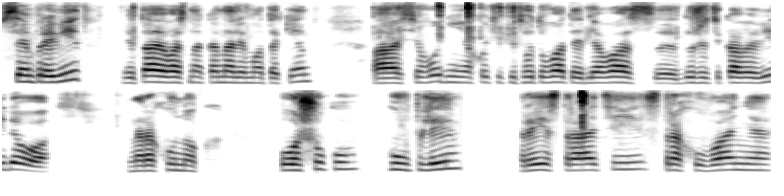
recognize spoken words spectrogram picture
Всім привіт! Вітаю вас на каналі Мотокент. А сьогодні я хочу підготувати для вас е, дуже цікаве відео на рахунок пошуку, куплі, реєстрації, страхування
